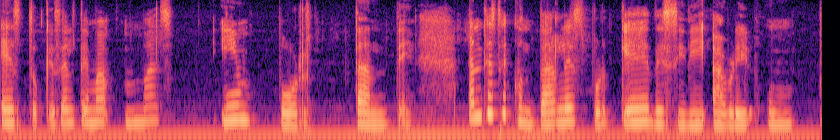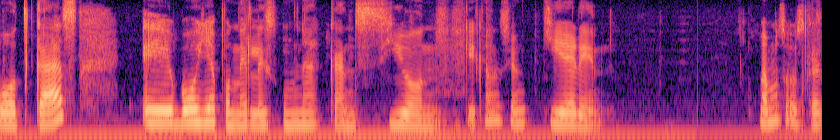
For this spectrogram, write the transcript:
esto? Que es el tema más importante. Antes de contarles por qué decidí abrir un podcast, eh, voy a ponerles una canción. ¿Qué canción quieren? Vamos a buscar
